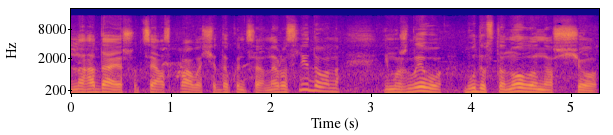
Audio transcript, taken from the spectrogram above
нагадаю, що ця справа ще до кінця не розслідувана, і, можливо, буде встановлено, що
